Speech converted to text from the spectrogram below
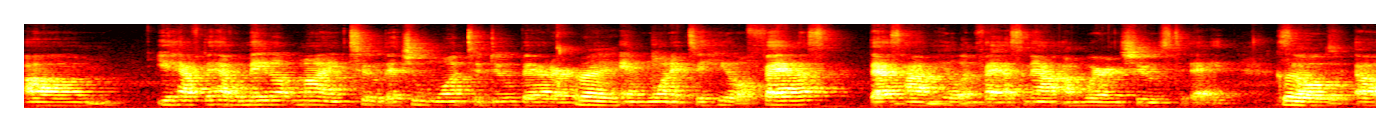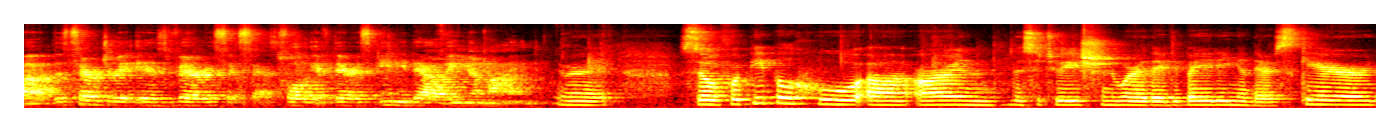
Um, you have to have a made-up mind too that you want to do better Right. and want it to heal fast. That's how I'm healing fast now. I'm wearing shoes today. Good. So uh, the surgery is very successful if there is any doubt in your mind. Right. So for people who uh, are in the situation where they're debating and they're scared,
